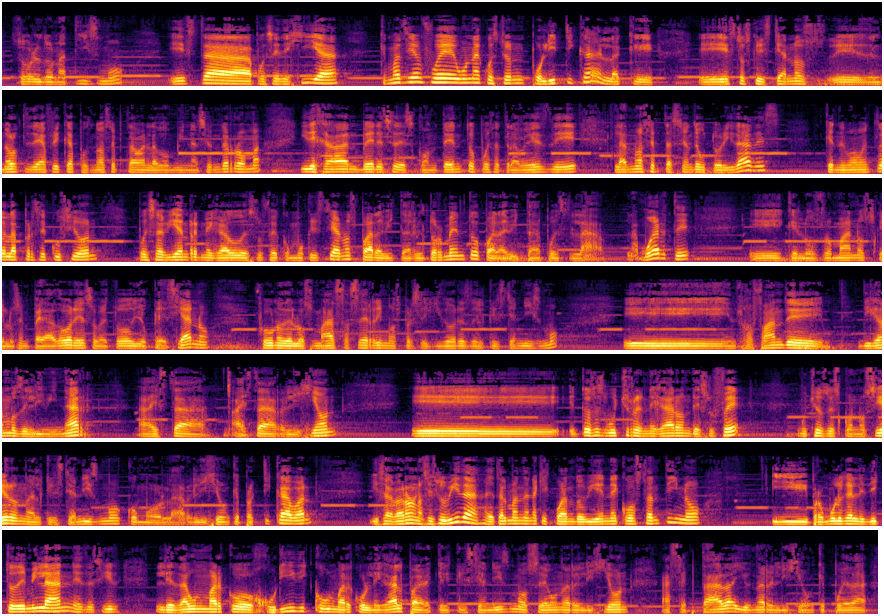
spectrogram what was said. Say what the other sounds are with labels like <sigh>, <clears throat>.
sobre el donatismo esta pues herejía que más bien fue una cuestión política en la que eh, estos cristianos eh, del norte de África pues no aceptaban la dominación de Roma y dejaban ver ese descontento pues a través de la no aceptación de autoridades que en el momento de la persecución pues habían renegado de su fe como cristianos para evitar el tormento, para evitar pues la, la muerte, eh, que los romanos, que los emperadores, sobre todo Diocleciano, fue uno de los más acérrimos perseguidores del cristianismo, en su afán de, digamos, de eliminar a esta, a esta religión. Eh, entonces muchos renegaron de su fe, muchos desconocieron al cristianismo como la religión que practicaban y salvaron así su vida, de tal manera que cuando viene Constantino y promulga el edicto de Milán, es decir, le da un marco jurídico, un marco legal para que el cristianismo sea una religión aceptada y una religión que pueda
